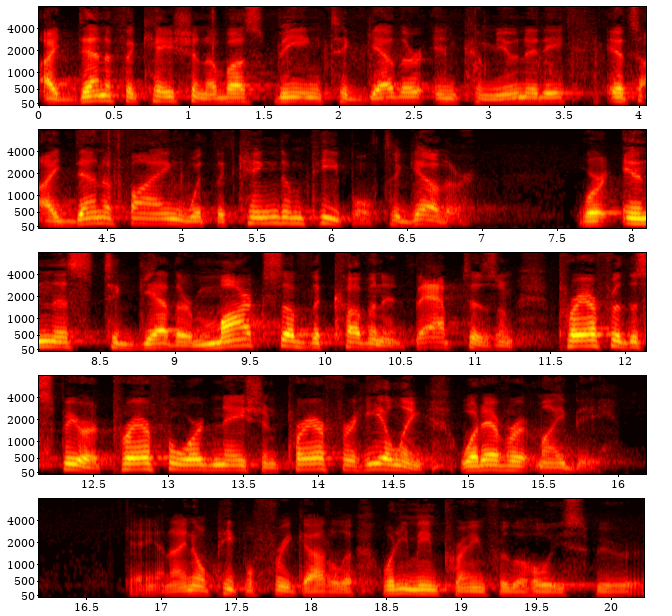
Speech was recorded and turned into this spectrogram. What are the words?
identification of us being together in community. It's identifying with the kingdom people together. We're in this together. Marks of the covenant, baptism, prayer for the Spirit, prayer for ordination, prayer for healing, whatever it might be. Okay, and I know people freak out a little. What do you mean praying for the Holy Spirit?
